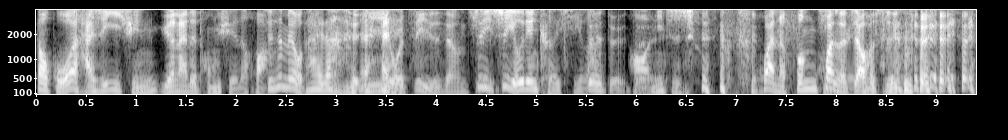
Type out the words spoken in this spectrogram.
到国外还是一群原来的同学的话，其实没有太大的意义。我自己是这样觉得，这是有点可惜了。对对对，哦，你只是换了风景，换了教室，对，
